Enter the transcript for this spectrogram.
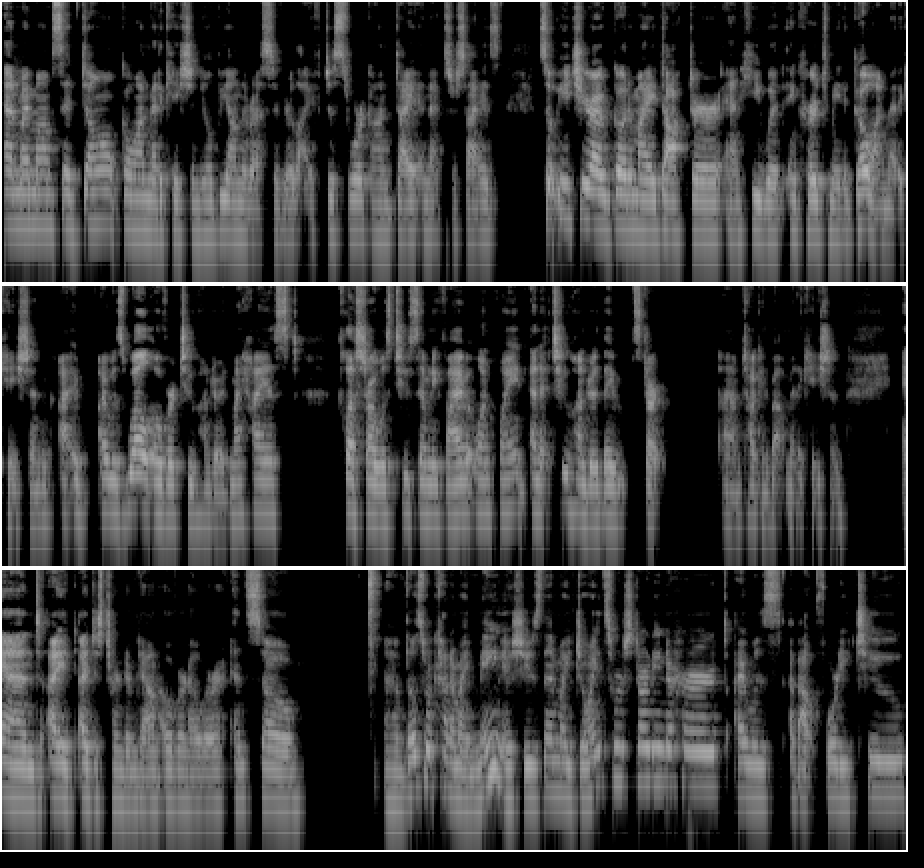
and my mom said don't go on medication you'll be on the rest of your life. Just work on diet and exercise so each year i would go to my doctor and he would encourage me to go on medication i, I was well over 200 my highest cholesterol was 275 at one point, and at 200 they start um, talking about medication, and I I just turned him down over and over, and so. Um, those were kind of my main issues. Then my joints were starting to hurt. I was about 42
